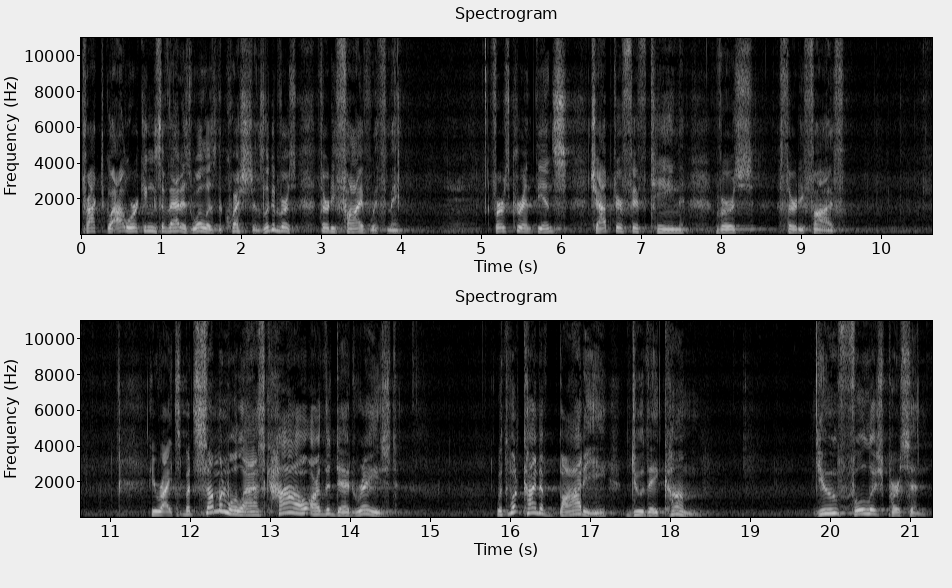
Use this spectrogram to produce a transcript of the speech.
practical outworkings of that as well as the questions. Look at verse 35 with me. 1 Corinthians chapter 15 verse 35. He writes, "But someone will ask, how are the dead raised? With what kind of body do they come?" You foolish person.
